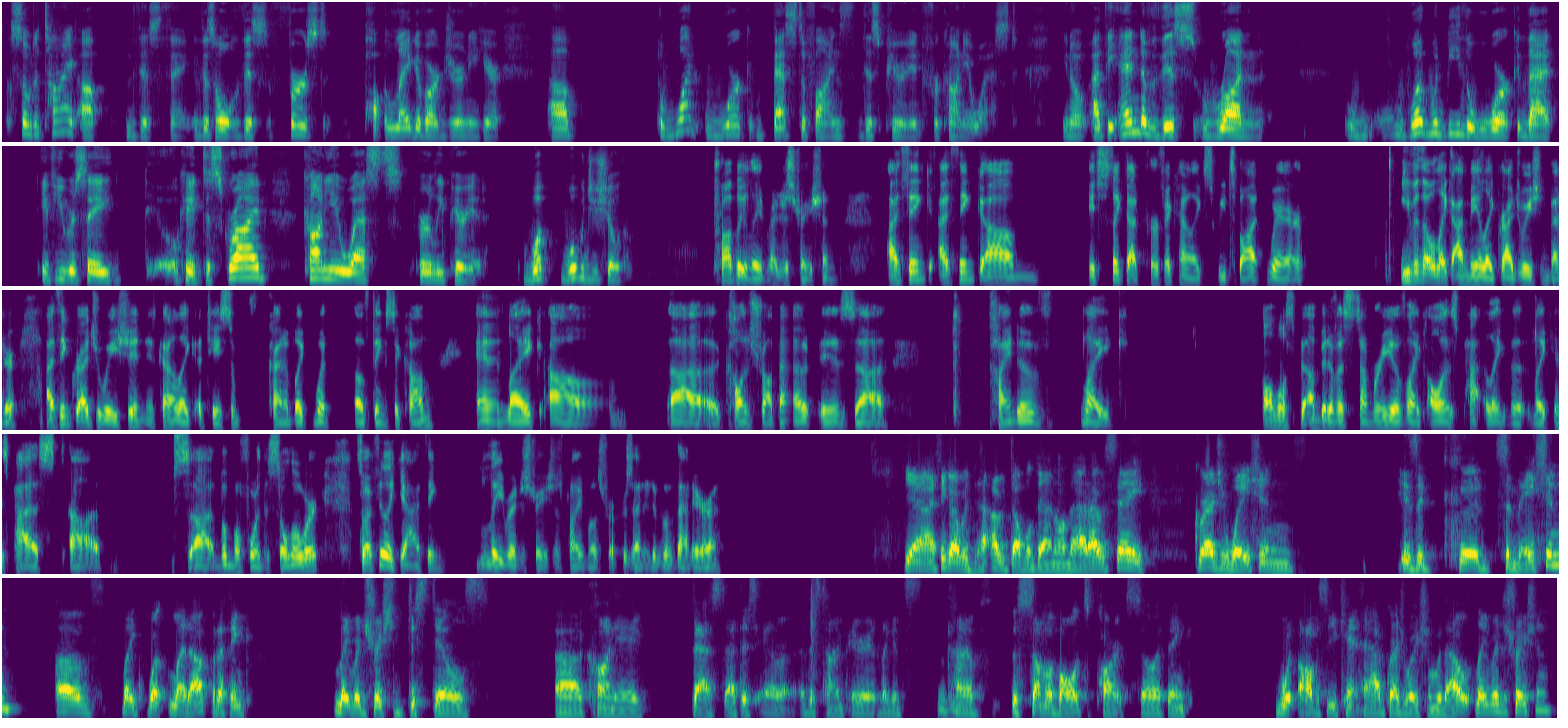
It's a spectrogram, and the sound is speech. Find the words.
So to tie up this thing, this whole this first leg of our journey here, um, what work best defines this period for Kanye West? You know, at the end of this run, what would be the work that if you were say, okay, describe Kanye West's early period? What what would you show them? Probably late registration. I think I think um, it's just like that perfect kind of like sweet spot where even though like I may like graduation better, I think graduation is kind of like a taste of kind of like what of things to come, and like um uh college dropout is uh kind of like almost a bit of a summary of like all his past, like the like his past uh, uh but before the solo work so i feel like yeah i think late registration is probably most representative of that era. Yeah i think i would i would double down on that. I would say graduation is a good summation of like what led up but i think late registration distills uh kanye best at this era at this time period. Like it's mm-hmm. kind of the sum of all its parts. So i think what obviously you can't have graduation without late registration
